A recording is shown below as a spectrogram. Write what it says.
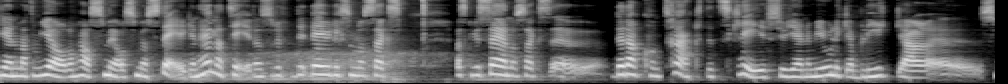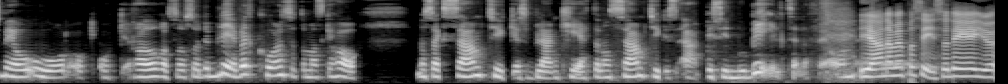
genom att de gör de här små, små stegen hela tiden. Så det, det, det är ju liksom någon slags, vad ska vi säga, någon slags, eh, det där kontraktet skrivs ju genom olika blickar, eh, små ord och, och rörelser. Så det blir väldigt konstigt om man ska ha någon slags samtyckesblankett eller en samtyckesapp i sin mobiltelefon. Ja, nej, men precis. Och det är ju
